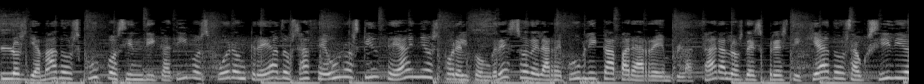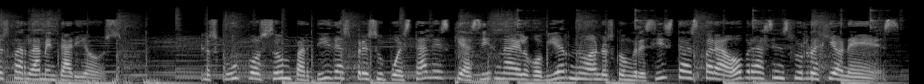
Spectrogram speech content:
Los llamados cupos indicativos fueron creados hace unos 15 años por el Congreso de la República para reemplazar a los desprestigiados auxilios parlamentarios. Los cupos son partidas presupuestales que asigna el gobierno a los congresistas para obras en sus regiones.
